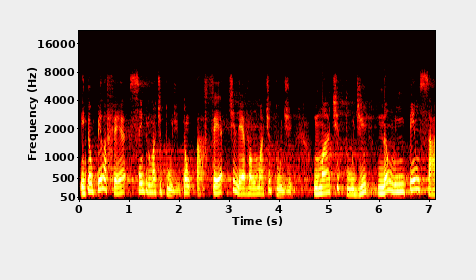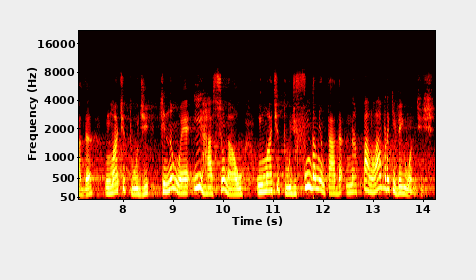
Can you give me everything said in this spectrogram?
Então, pela fé, sempre uma atitude. Então, a fé te leva a uma atitude. Uma atitude não impensada, uma atitude que não é irracional, uma atitude fundamentada na palavra que veio antes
